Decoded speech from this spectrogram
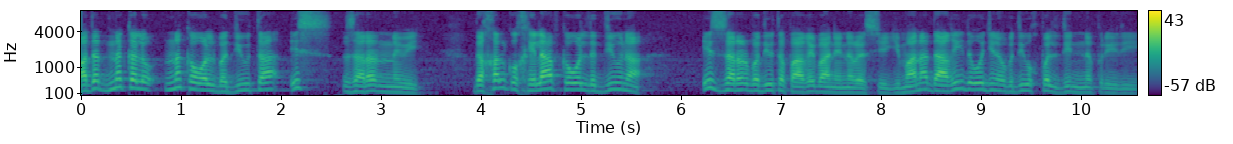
مدد نه کول به دوی ته هیڅ ضرر نه وي، د خلکو خلاف کول د دوی نه هیڅ ضرر به دوی ته په هغې باندې نه رسیږي، معنی د هغې د وجې نه به دوی خپل دین نه پریږدي،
